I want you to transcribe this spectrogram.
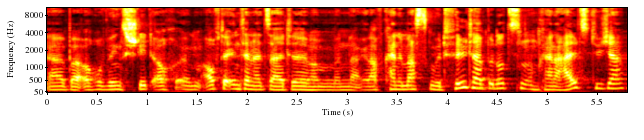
Ja, bei Eurowings steht auch ähm, auf der Internetseite, man, man, darf keine Masken mit Filter benutzen und keine Halstücher,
